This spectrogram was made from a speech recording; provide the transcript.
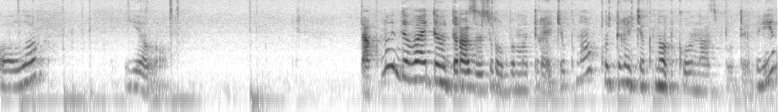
color yellow. Так, ну і давайте одразу зробимо третю кнопку. Третя кнопка у нас буде green.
